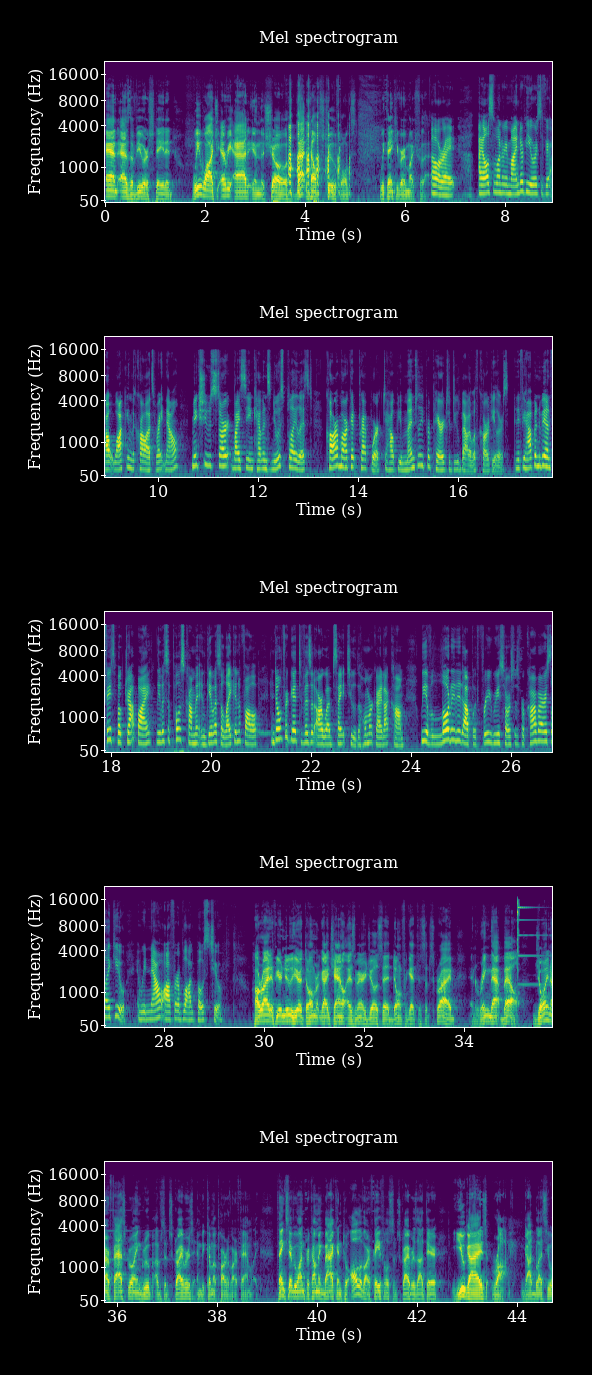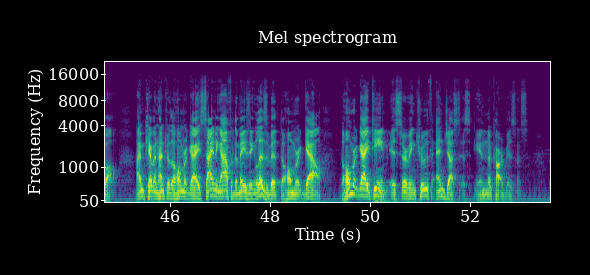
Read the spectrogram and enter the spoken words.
And as a viewer stated, we watch every ad in the show. That helps too, folks. We thank you very much for that. All right. I also want to remind our viewers if you're out walking the car lots right now, make sure you start by seeing Kevin's newest playlist, Car Market Prep Work, to help you mentally prepare to do battle with car dealers. And if you happen to be on Facebook, drop by, leave us a post comment, and give us a like and a follow. And don't forget to visit our website too, thehomeworkguy.com. We have loaded it up with free resources for car buyers like you, and we now offer a blog post too. All right, if you're new here at the Homework Guy channel, as Mary Jo said, don't forget to subscribe and ring that bell. Join our fast growing group of subscribers and become a part of our family. Thanks everyone for coming back, and to all of our faithful subscribers out there, you guys rock. God bless you all. I'm Kevin Hunter, the Homework Guy, signing off with amazing Elizabeth, the Homework Gal. The Homework Guy team is serving truth and justice in the car business.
